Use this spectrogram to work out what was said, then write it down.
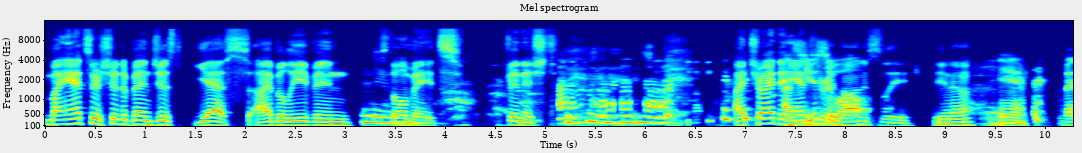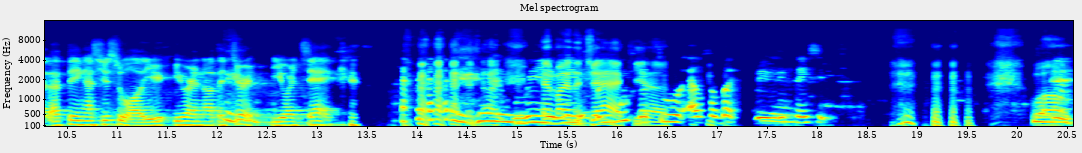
My answer should have been just yes. I believe in No. soulmates. Finished. I tried to As answer it honestly. You know. Yeah, but I think as usual, you you are not a jerk. You are Jack. we, Am I the Jack? remove Yeah. the two alphabet. We replace it. well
